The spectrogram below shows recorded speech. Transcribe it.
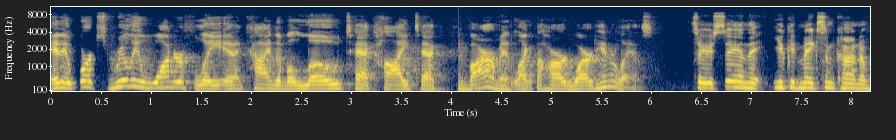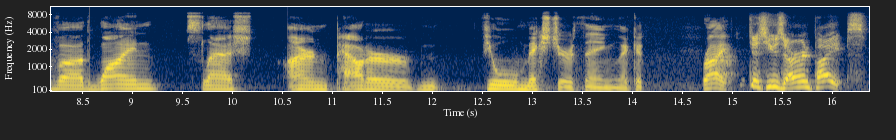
And it works really wonderfully in a kind of a low tech, high tech environment like the hardwired hinterlands. So you're saying that you could make some kind of uh, wine slash iron powder fuel mixture thing that could. Right. Just use iron pipes.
